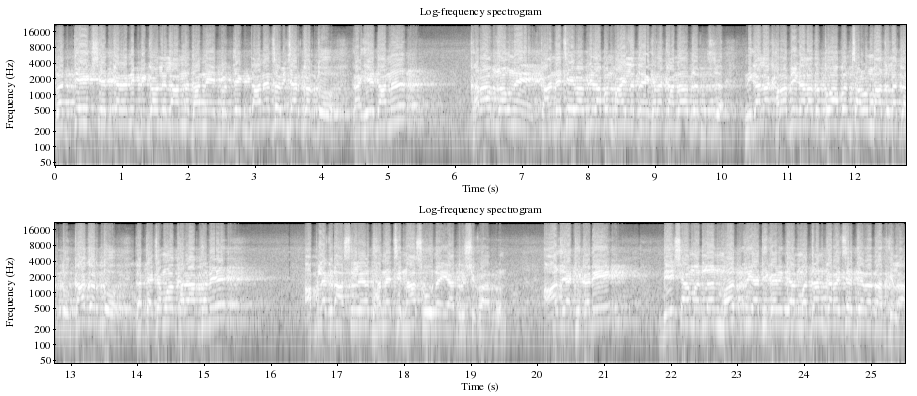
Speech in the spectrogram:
प्रत्येक शेतकऱ्याने पिकवलेलं अन्नधान्य आहे, प्रत्येक दाण्याचा विचार करतो का हे दाणं खराब जाऊ नये. कांद्याच्या बाबतीत आपण पाहिलं तर एखादा कांदा जर निघाला खराब निघाला तर तो आपण चाळून बाजूला करतो. का करतो? का त्याच्यामुळे खऱ्या अर्थाने आपल्याकडे असलेल्या धान्याची नाश होऊ नये या दृष्टिकोनातून. आज या ठिकाणी देशामधलं मत या ठिकाणी त्या मतदान करायचं आहे तेरा तारखेला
